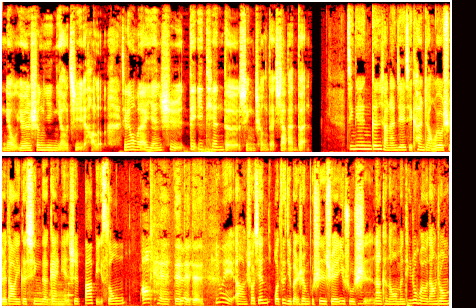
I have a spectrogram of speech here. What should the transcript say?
纽约声音游记。好了，今天我们来延续第一天的行程的下半段。今天跟小南姐一起看展，我有学到一个新的概念，是巴比松。OK，对对对，因为嗯、呃首先我自己本身不是学艺术史，那可能我们听众朋友当中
